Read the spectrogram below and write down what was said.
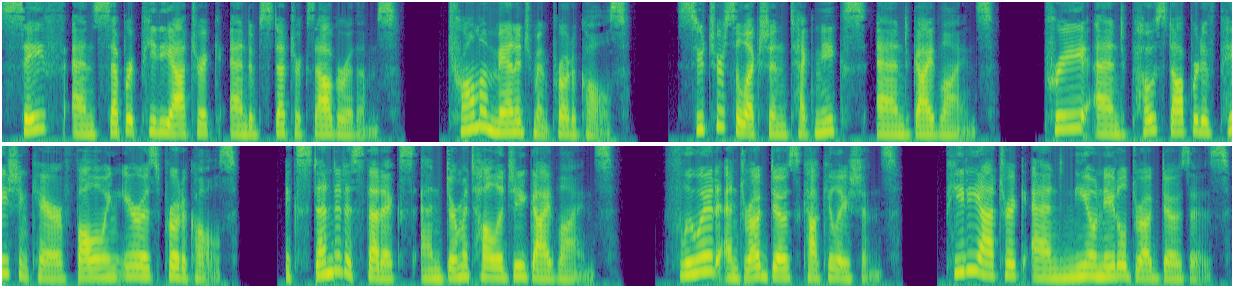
safe and separate pediatric and obstetrics algorithms, trauma management protocols, suture selection techniques and guidelines, pre- and post-operative patient care following ERAS protocols, extended aesthetics and dermatology guidelines, fluid and drug dose calculations, pediatric and neonatal drug doses,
